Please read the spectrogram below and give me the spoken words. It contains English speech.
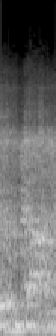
Hallelujah.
